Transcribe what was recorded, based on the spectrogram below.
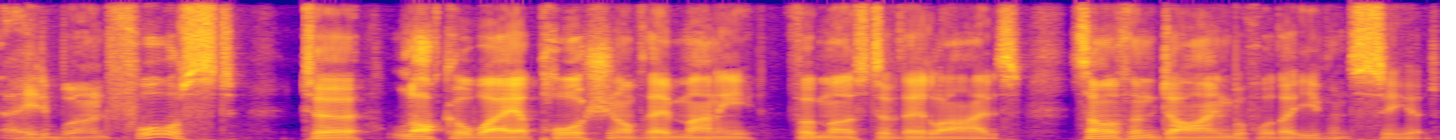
they weren't forced to lock away a portion of their money for most of their lives, some of them dying before they even see it.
